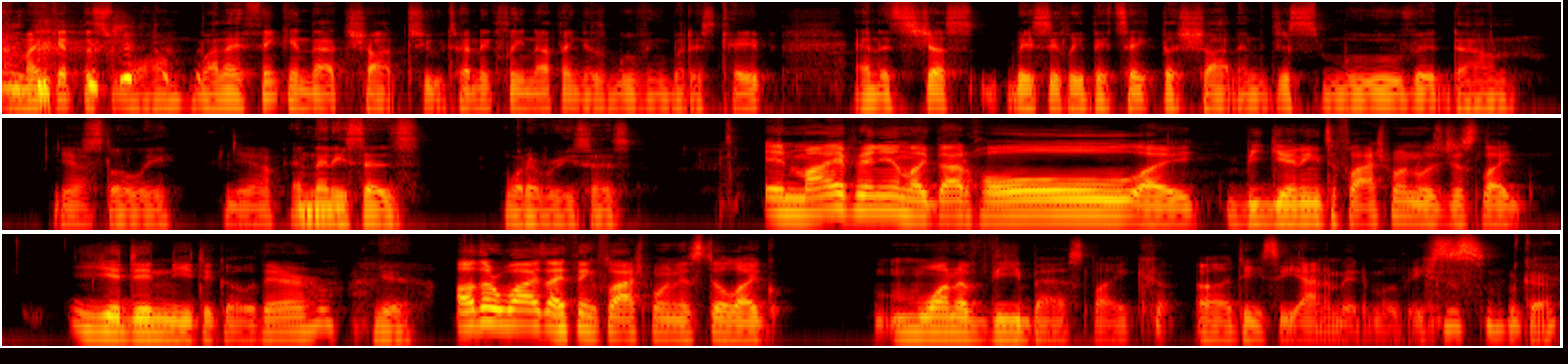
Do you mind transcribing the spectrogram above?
I might get this wrong, but I think in that shot too, technically nothing is moving but his cape, and it's just basically they take the shot and just move it down Yeah. slowly, Yeah. and then he says whatever he says. in my opinion, like that whole like beginning to Flashpoint was just like you didn't need to go there. Yeah. Otherwise, I think Flashpoint is still like one of the best like uh, DC animated movies. Okay.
